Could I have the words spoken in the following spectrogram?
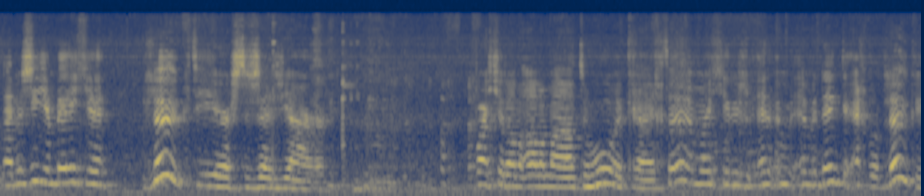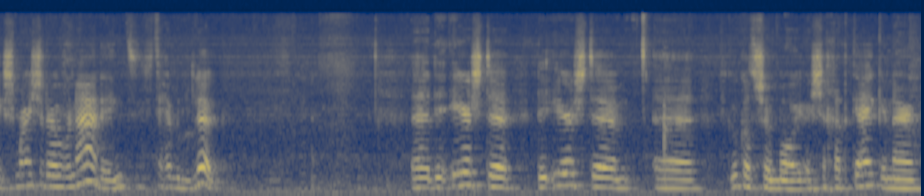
Nou, dan zie je een beetje leuk die eerste zes jaar. Wat je dan allemaal te horen krijgt. Hè? En, wat je dus, en, en we denken echt wat leuk is. Maar als je erover nadenkt, is het helemaal niet leuk. Uh, de eerste, de eerste uh, vind ik ook altijd zo mooi. Als je gaat kijken naar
